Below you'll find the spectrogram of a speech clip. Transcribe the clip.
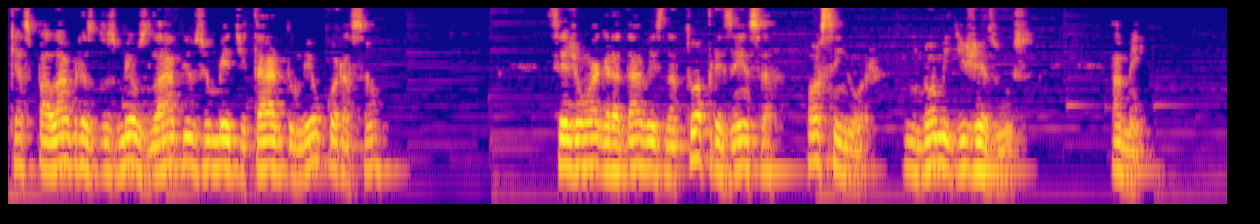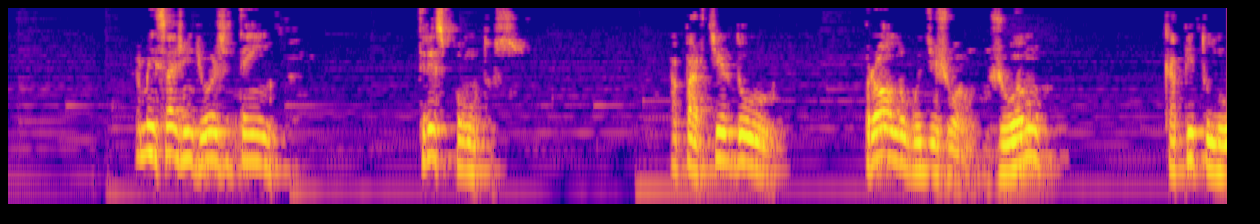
Que as palavras dos meus lábios e o meditar do meu coração sejam agradáveis na tua presença, ó Senhor, em nome de Jesus. Amém. A mensagem de hoje tem três pontos. A partir do prólogo de João, João, capítulo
